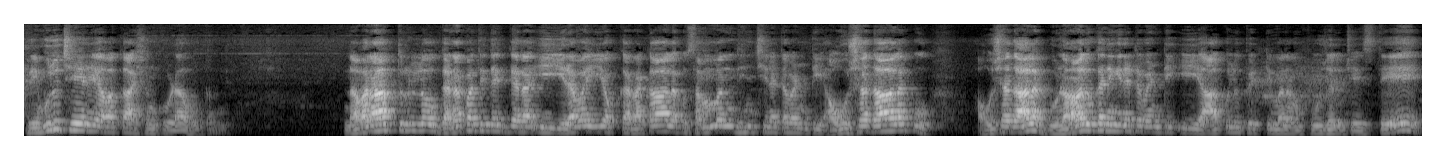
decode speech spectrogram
క్రిములు చేరే అవకాశం కూడా ఉంటుంది. నవరాత్రుల్లో గణపతి దగ్గర ఈ ఇరవై ఒక్క రకాలకు సంబంధించినటువంటి ఔషధాలకు ఔషధాల గుణాలు కలిగినటువంటి ఈ ఆకులు పెట్టి మనం పూజలు చేస్తే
